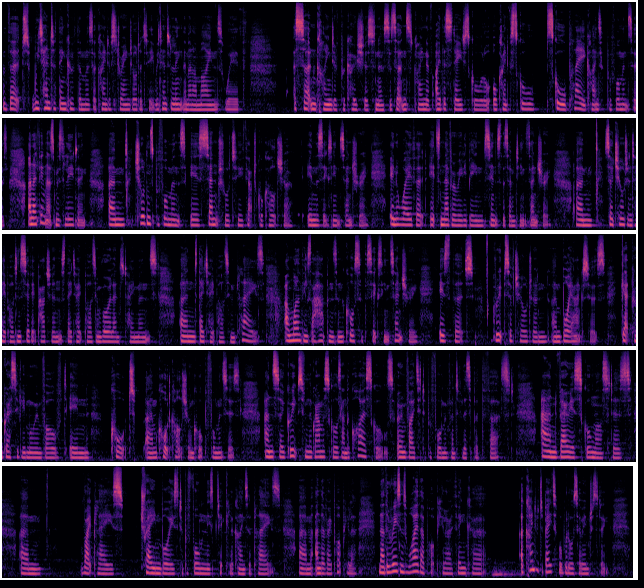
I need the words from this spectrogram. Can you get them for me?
That we tend to think of them as a kind of strange oddity. We tend to link them in our minds with a certain kind of precociousness, a certain kind of either stage school or, or kind of school school play kinds of performances. And I think that's misleading. Um, children's performance is central to theatrical culture in the 16th century in a way that it's never really been since the 17th century. Um, so children take part in civic pageants, they take part in royal entertainments, and they take part in plays. And one of the things that happens in the course of the 16th century is that groups of children and um, boy actors get progressively more involved in court um, court culture and court performances. And so groups from the grammar schools and the choir schools are invited to perform in front of Elizabeth I. And various schoolmasters um, write plays, train boys to perform these particular kinds of plays. Um, and they're very popular. Now, the reasons why they're popular, I think, are, are kind of debatable but also interesting.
